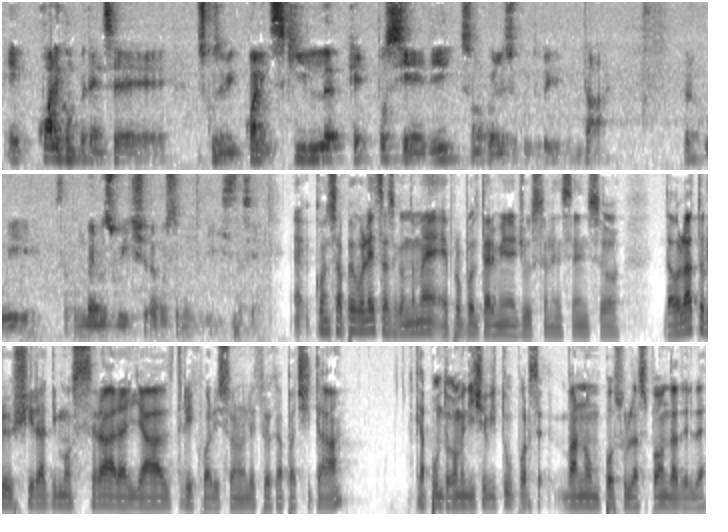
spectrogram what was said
e quali competenze, scusami, quali skill che possiedi sono quelle su cui tu devi puntare. Per cui è stato un bello switch da questo punto di vista, sì. Eh, consapevolezza secondo me è proprio il termine giusto, nel senso da un lato riuscire a dimostrare agli altri quali sono le tue capacità che appunto come dicevi tu forse vanno un po' sulla sponda del,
